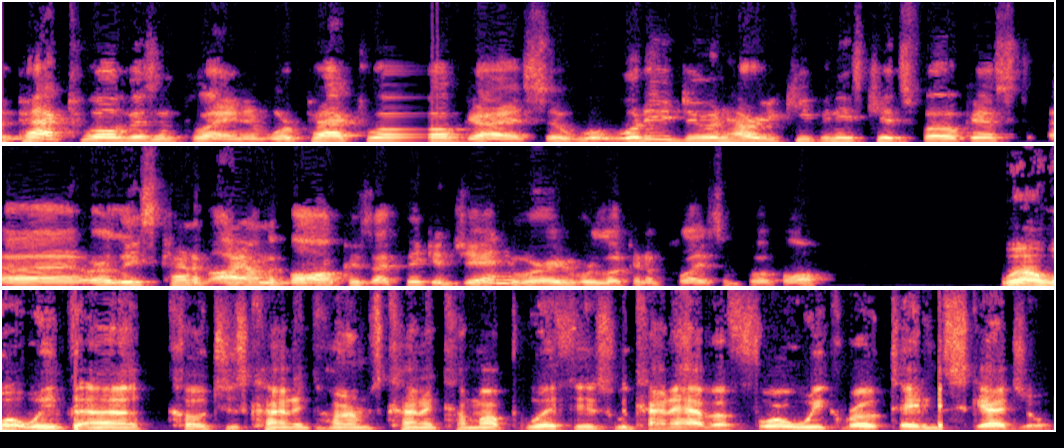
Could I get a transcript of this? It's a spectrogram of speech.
the Pac-12 isn't playing, and we're Pac-12 guys. So what, what are you doing? How are you keeping these kids focused, uh, or at least kind of eye on the ball? Because I think in January we're looking to play some football. Well, what we've uh, coaches kind of Herm's kind of come up with is we kind of have a four-week rotating schedule,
